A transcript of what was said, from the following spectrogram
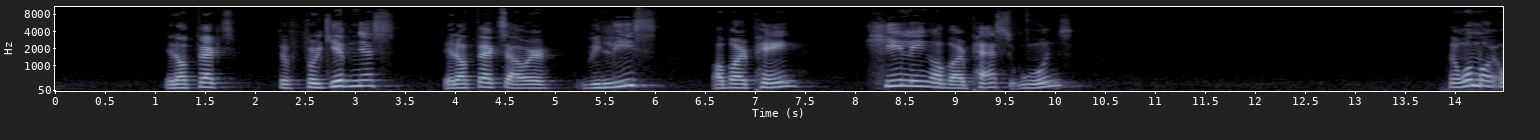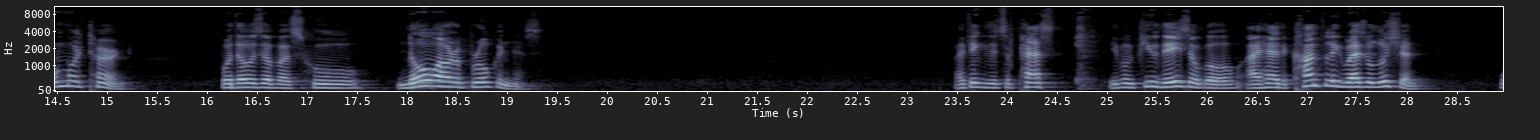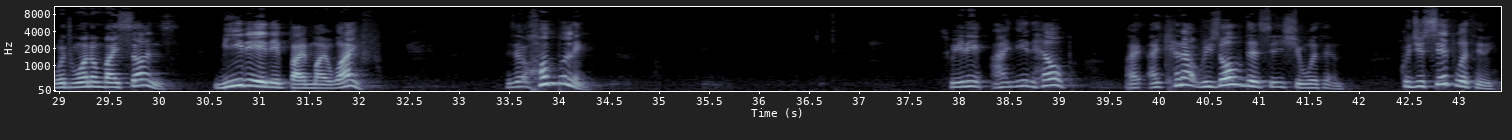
It affects the forgiveness, it affects our release of our pain, healing of our past wounds, And one more, one more turn for those of us who know our brokenness. I think it's a past, even a few days ago, I had conflict resolution with one of my sons, mediated by my wife. It's humbling. Sweetie, I need help. I, I cannot resolve this issue with him. Could you sit with me?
